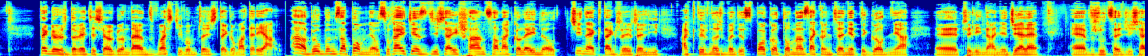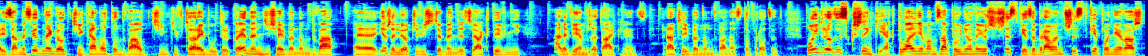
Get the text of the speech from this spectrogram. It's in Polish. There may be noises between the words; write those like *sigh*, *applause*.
Tego już dowiecie się oglądając właściwą część tego materiału. A, byłbym zapomniał. Słuchajcie, jest dzisiaj szansa na kolejny odcinek, także jeżeli aktywność będzie spoko, to na zakończenie tygodnia, e, czyli na niedzielę, e, wrzucę dzisiaj zamiast jednego odcinka, no to dwa odcinki. Wczoraj był tylko jeden, dzisiaj będą dwa. E, jeżeli oczywiście będziecie aktywni, ale wiem, że tak, więc raczej będą dwa na 100%. Moi drodzy, skrzynki. Aktualnie mam zapełnione już wszystkie. Zebrałem wszystkie, ponieważ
